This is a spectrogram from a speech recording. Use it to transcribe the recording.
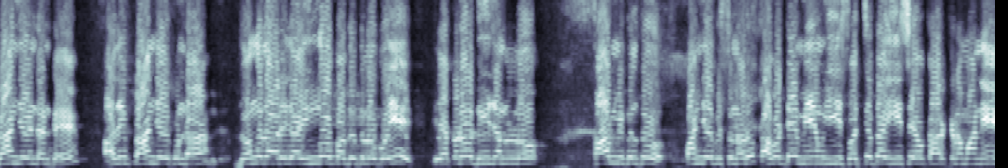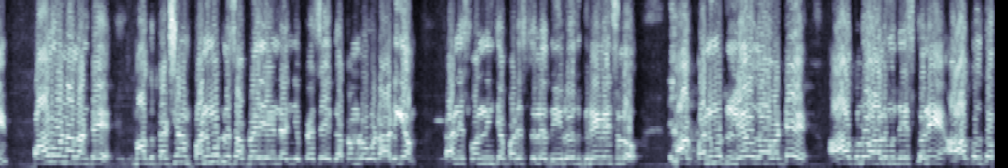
ప్లాన్ చేయండి అంటే అది ప్లాన్ చేయకుండా దొంగదారిగా ఇంకో పద్ధతిలో పోయి ఎక్కడో డివిజన్లలో కార్మికులతో పని చేపిస్తున్నారు. కాబట్టి మేము ఈ స్వచ్ఛత ఈ సేవ కార్యక్రమాన్ని పాల్గొనాలంటే మాకు తక్షణం పనిముట్లు సప్లై చేయండి అని చెప్పేసి గతంలో కూడా అడిగాం. కానీ స్పందించే పరిస్థితి లేదు. ఈ రోజు గ్రీవెన్స్లో మాకు పనిముట్లు లేవు కాబట్టి ఆకులు అలుము తీసుకొని ఆకులతో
